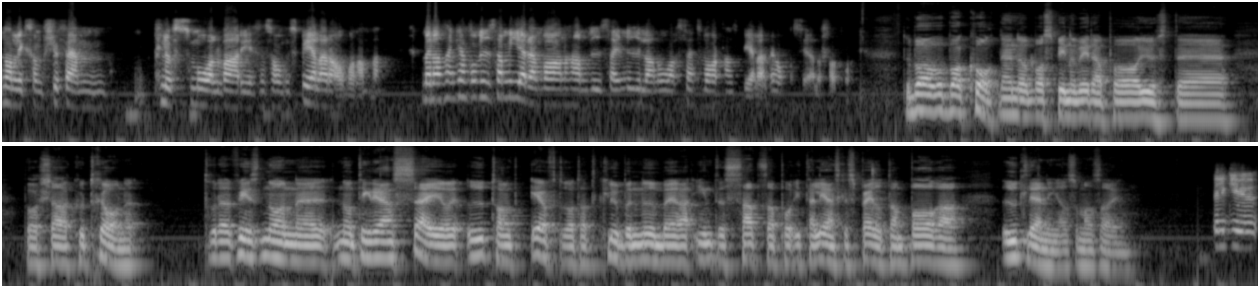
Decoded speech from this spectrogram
någon liksom 25 plus mål varje säsong spelare av honom. Men att han kan få visa mer än vad han visar i Milan oavsett vart han spelar, det hoppas jag i alla fall på. Du bara, bara kort ändå, bara spinner vidare på just eh, vår kära Cotrone. Tror det finns någon, eh, någonting det han säger i uttalandet efteråt att klubben numera inte satsar på italienska spel utan bara utlänningar som man säger? Det ligger ju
